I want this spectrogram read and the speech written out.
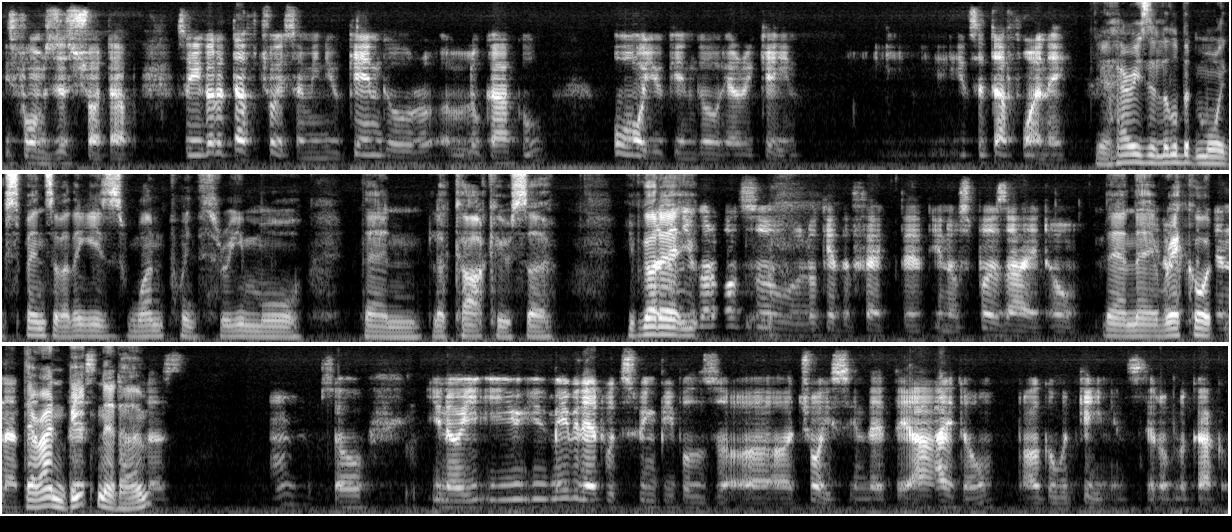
his form's just shot up. So you got a tough choice. I mean, you can go Lukaku, or you can go Harry Kane. It's a tough one, eh? Yeah, Harry's a little bit more expensive. I think he's 1.3 more than Lukaku. So you've got to. You've got to also look at the fact that you know Spurs are at home. Then their record, they're unbeaten at home. Hmm, so you know, you, you, maybe that would swing people's uh, choice in that they are at home. I'll go with Kane instead of Lukaku.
